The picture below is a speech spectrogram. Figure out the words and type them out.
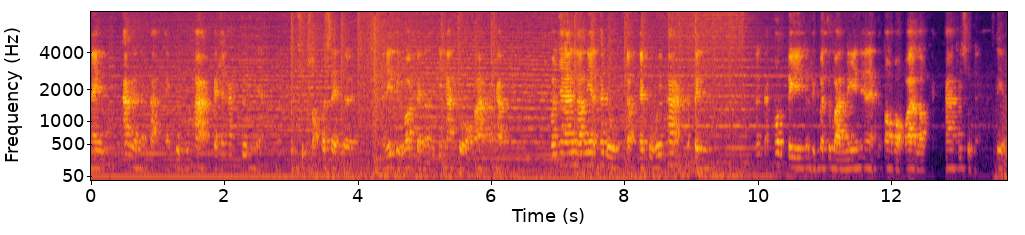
ในค่าเงินต่างๆ ในภูมิภาคแค่ชักขึ้นเนี่ย 12%เลย อันนี้ถือว่าเป็นอะไรที่น่ากลัวมากนะครับ เพราะฉะนั้นแล้วเนี่ยถ้าดูจากในภูมิภาคจะเป็นตั้งแต่ต้นปีจนถึงปัจจุบันนี้เนี่ยก็ต้องบอกว่าเราแข็งค่าที่สุดในอาเซียน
